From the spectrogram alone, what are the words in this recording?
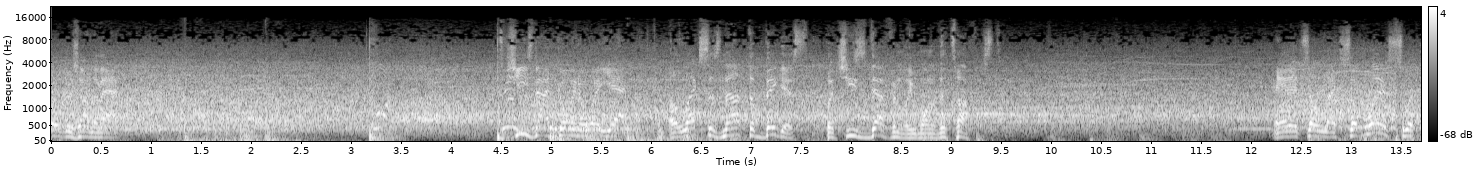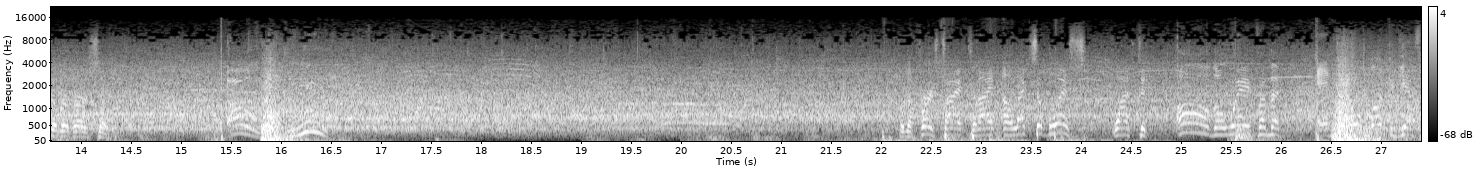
Shoulders on the mat. She's not going away yet. Alexa's not the biggest, but she's definitely one of the toughest. And it's Alexa Bliss with the reversal. Oh, brutal. For the first time tonight, Alexa Bliss wants it All the way from the... And no luck against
